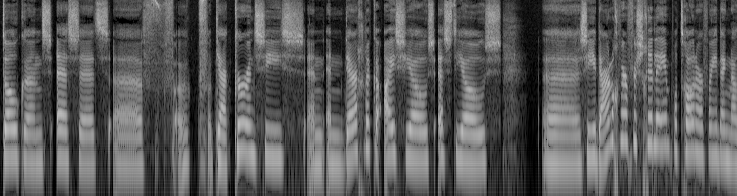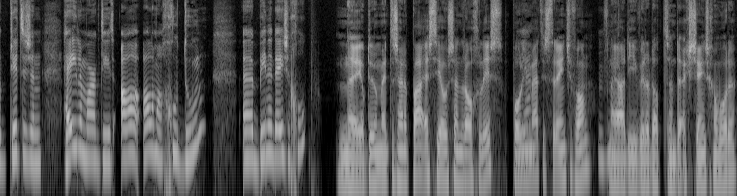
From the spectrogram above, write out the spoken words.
tokens, assets, eh, ja, currencies en, en dergelijke ICO's, STO's? Eh, zie je daar nog weer verschillen in patronen waarvan je denkt, nou, dit is een hele markt die het al, allemaal goed doen binnen deze groep? Nee, op dit moment er zijn een paar STO's zijn er al gelist. Polymath is er eentje van. Mhm. Nou ja, die willen dat de exchange gaan worden.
